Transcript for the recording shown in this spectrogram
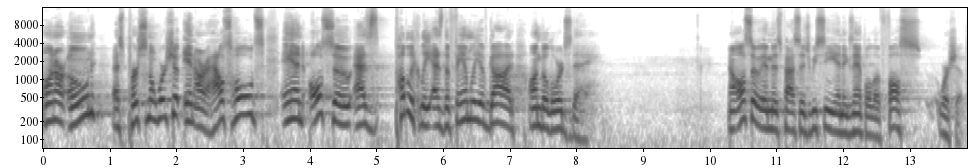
on our own as personal worship in our households and also as publicly as the family of God on the Lord's day. Now, also in this passage, we see an example of false worship.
